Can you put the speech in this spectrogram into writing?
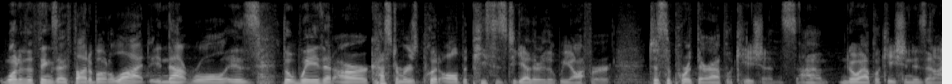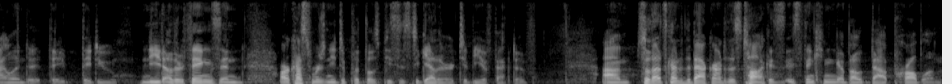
one of the things I've thought about a lot in that role is the way that our customers put all the pieces together that we offer to support their applications. Um, no application is an island. They, they do need other things, and our customers need to put those pieces together to be effective. Um, so that's kind of the background of this talk, is, is thinking about that problem.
